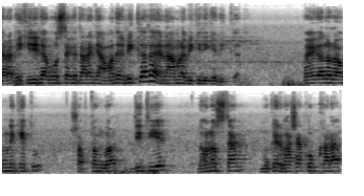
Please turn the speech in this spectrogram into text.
যারা ভিকিরিরা বসে থাকে, তারা কি আমাদের ভিক্ষা দেয়? না, আমরা ভিকিরিকে ভিক্ষা দিই। হয়ে গেল লগ্নে কেতু সপ্তম ঘর। দ্বিতীয়, ধনস্থান। মুখের ভাষা খুব খারাপ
